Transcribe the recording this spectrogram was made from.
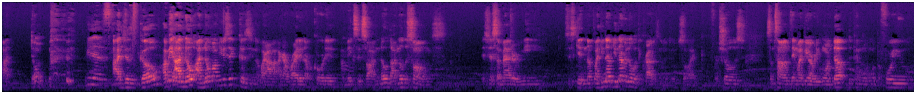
I don't. Because I just go. I mean, I know I know my music because you know, like I, I got write it, I record it, I mix it, so I know I know the songs. It's just a matter of me just getting up. Like you never you never know what the crowd is gonna do. So like for shows, sometimes they might be already warmed up, depending on what before you.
